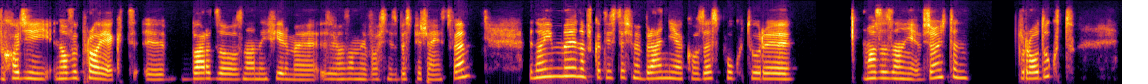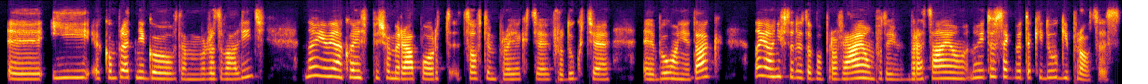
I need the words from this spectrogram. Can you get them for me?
wychodzi nowy projekt y, bardzo znanej firmy związany właśnie z bezpieczeństwem. No i my na przykład jesteśmy brani jako zespół, który ma za zadanie wziąć ten produkt y, i kompletnie go tam rozwalić. No i na koniec piszemy raport, co w tym projekcie, produkcie y, było nie tak. No i oni wtedy to poprawiają, potem wracają, no i to jest jakby taki długi proces.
